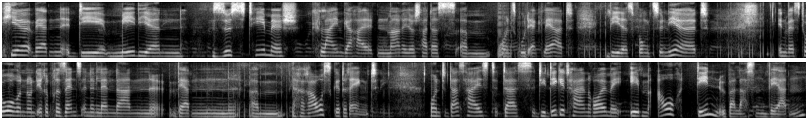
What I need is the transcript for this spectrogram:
Hier werden die Medien systemisch klein gehalten. Marius hat das ähm, uns gut erklärt, wie das funktioniert. Investoren und ihre Präsenz in den Ländern werden ähm, herausgedrängt. Und das heißt, dass die digitalen Räume eben auch denen überlassen werden,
